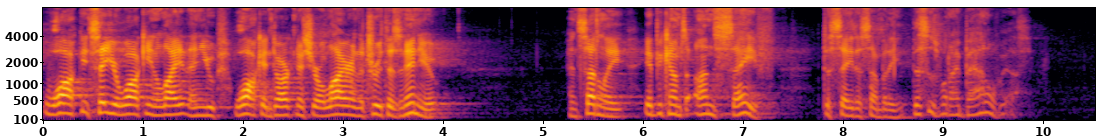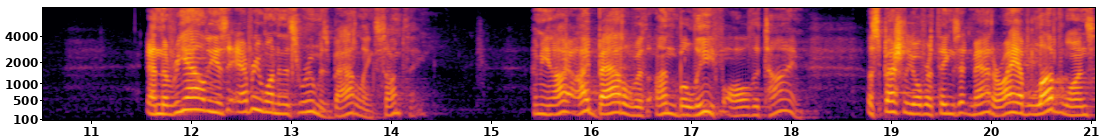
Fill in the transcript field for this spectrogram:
walk, say you're walking in light and you walk in darkness, you're a liar and the truth isn't in you. And suddenly it becomes unsafe to say to somebody, this is what I battle with. And the reality is, everyone in this room is battling something. I mean, I, I battle with unbelief all the time especially over things that matter. I have loved ones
